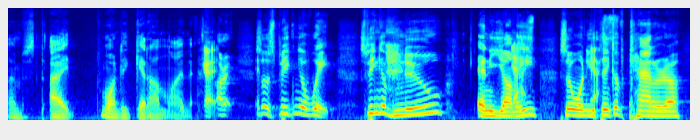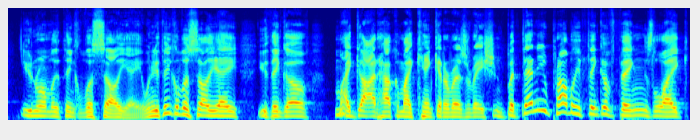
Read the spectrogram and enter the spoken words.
I'm just, I wanted to get online. Okay. All right. So speaking of wait, speaking of new and yummy. Yes. So when you Yes. think of Canada, you normally think of Le Cellier. When you think of Le Cellier, you think of my God, how come I can't get a reservation? But then you probably think of things like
